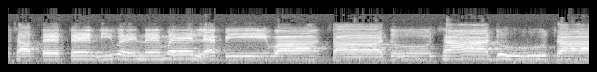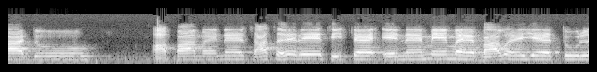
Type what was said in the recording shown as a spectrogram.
සතට නිවනම ලැබේවා. සාදු සාදු සාදු. අපමණ සසරේ සිට එන මෙම භවය තුල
